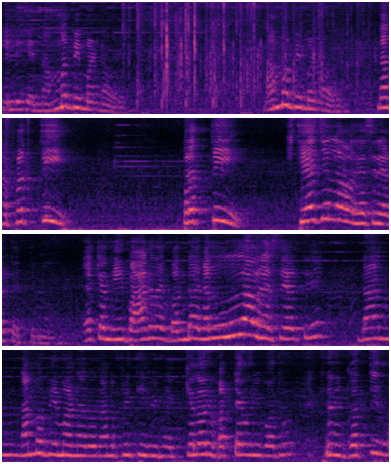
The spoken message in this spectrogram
ಇಲ್ಲಿಗೆ ನಮ್ಮ ಭೀಮಣ್ಣವರು. ನಮ್ಮ ಭೀಮಣ್ಣವರು. ನಾನು ಪ್ರತಿ ಪ್ರತಿ ಸ್ಟೇಜಲ್ಲಿ ಅವ್ರ ಹೆಸರು ಹೇಳ್ತಾ ಇರ್ತೀನಿ ನಾನು. ಯಾಕಂದ್ರೆ ಈ ಭಾಗದಾಗ ಬಂದಾಗೆಲ್ಲ ಅವ್ರ ಹೆಸರು ಹೇಳ್ತೀನಿ. ನಾನು, ನಮ್ಮ ಭೀಮಣ್ಣರು, ನನ್ನ ಪ್ರೀತಿ ಭೀಮ ಕೆಲವ್ರಿಗೆ ಹೊಟ್ಟೆ ಉರಿಬೋದು. ನನಗೆ ಗೊತ್ತಿಲ್ಲ.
